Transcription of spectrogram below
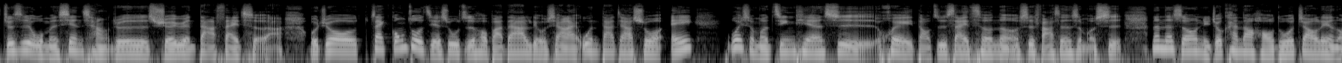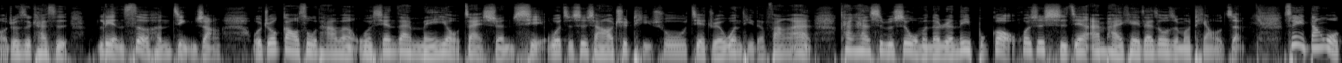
就是我们现场就是学员大塞车啊，我就在工作结束之后把大家留下来问大家说，哎，为什么今天是会导致塞车呢？是发生什么事？那那时候你就看到好多教练哦，就是开始脸色很紧张，我就告诉他们，我现在没有在生气，我只是想要去提出解决问。问题的方案，看看是不是我们的人力不够，或是时间安排可以再做什么调整。所以，当我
